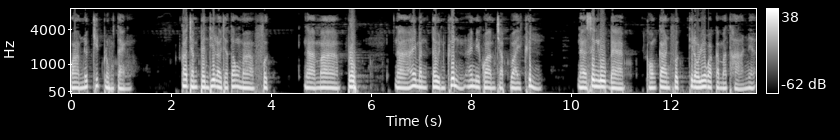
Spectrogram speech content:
ความนึกคิดปรุงแต่ง ก็จำเป็นที่เราจะต้องมาฝึกนะมาปลุกนะให้มันตื่นขึ้น ให้มีความฉับไวขึ้น นะซึ่งรูปแบบของการฝึกที่เราเรียกว่ากรรมฐานเนี่ย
